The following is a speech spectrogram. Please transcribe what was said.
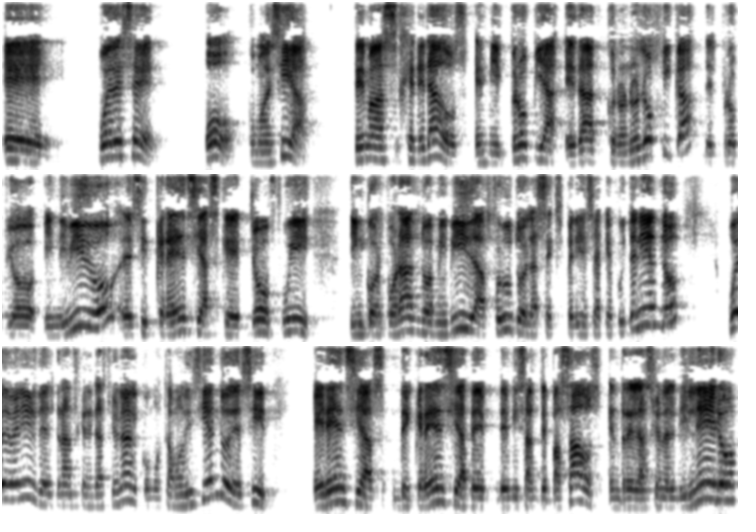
Eh, puede ser, o, como decía, temas generados en mi propia edad cronológica del propio individuo, es decir, creencias que yo fui incorporando a mi vida fruto de las experiencias que fui teniendo. Puede venir del transgeneracional, como estamos diciendo, es decir, herencias de creencias de, de, mis antepasados en relación al dinero,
